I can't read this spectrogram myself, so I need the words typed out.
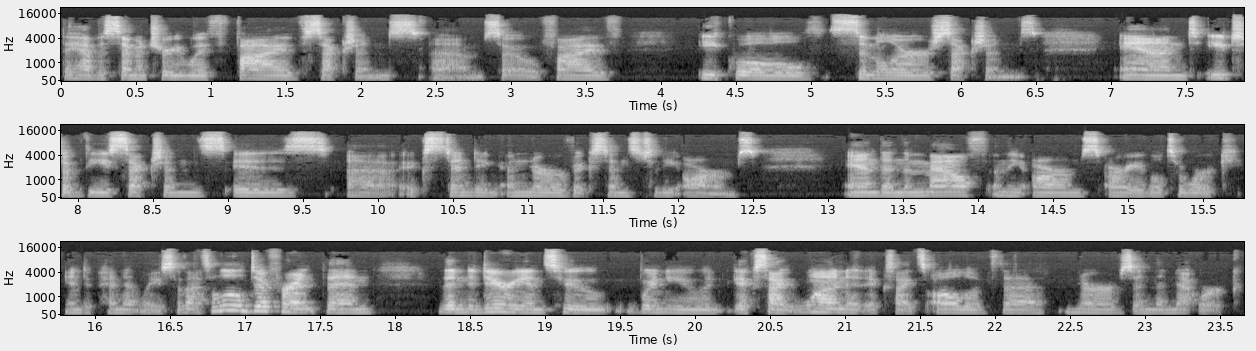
they have a symmetry with five sections, um, so five equal similar sections. And each of these sections is uh, extending, a nerve extends to the arms. And then the mouth and the arms are able to work independently. So that's a little different than the cnidarians who, when you excite one, it excites all of the nerves in the network.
